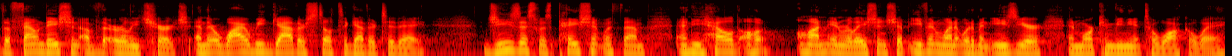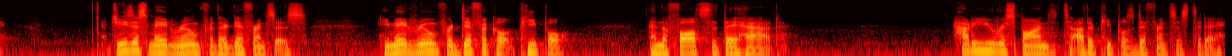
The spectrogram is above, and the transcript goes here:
the foundation of the early church, and they're why we gather still together today. Jesus was patient with them, and he held on in relationship even when it would have been easier and more convenient to walk away. Jesus made room for their differences. He made room for difficult people and the faults that they had. How do you respond to other people's differences today?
